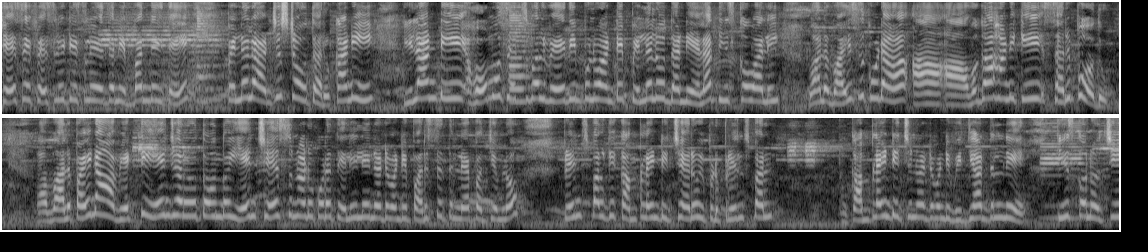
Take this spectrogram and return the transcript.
చేసే ఫెసిలిటీస్లో ఏదైనా ఇబ్బంది అయితే పిల్లలు అడ్జస్ట్ అవుతారు. కానీ ఇలాంటి హోమోసెక్సువల్ వేధింపులు అంటే పిల్లలు దాన్ని ఎలా తీసుకోవాలి? వాళ్ళ వయసు కూడా ఆ ఆ అవగాహనకి సరిపోదు. వాళ్ళపైన ఆ వ్యక్తి ఏం జరుగుతోందో ఏం చేస్తున్నాడో కూడా తెలియలేనటువంటి పరిస్థితుల నేపథ్యంలో ప్రిన్సిపల్కి కంప్లైంట్ ఇచ్చారు. ఇప్పుడు ప్రిన్సిపల్ కంప్లైంట్ ఇచ్చినటువంటి విద్యార్థుల్ని తీసుకొని వచ్చి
